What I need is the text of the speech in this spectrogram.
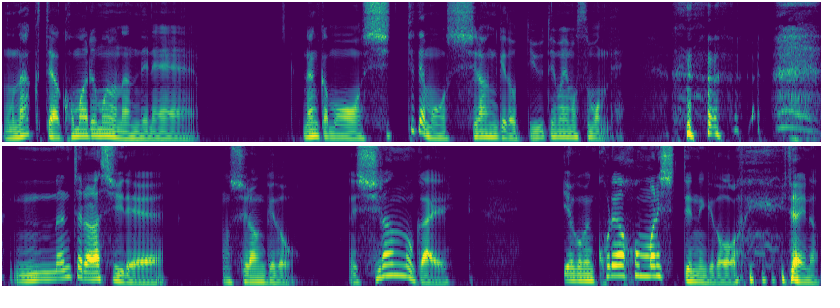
ー、もうなくては困るものなんでね、なんかもう知ってても知らんけどって言うてまいますもんね。なんちゃららしいで。もう知らんけど。知らんのかい？いやごめん、これはほんまに知ってんねんけど。みたいな。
